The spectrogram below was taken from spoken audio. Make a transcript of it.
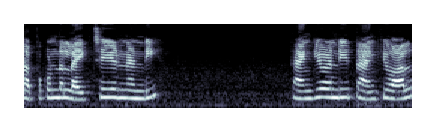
తప్పకుండా లైక్ చేయండి అండి థ్యాంక్ యూ అండి. Thank you all.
